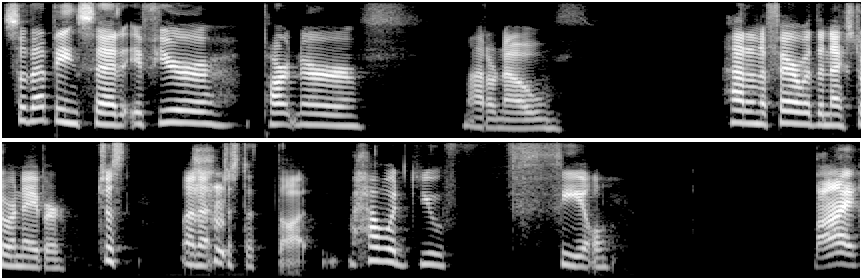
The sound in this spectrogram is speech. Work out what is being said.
So that being said, if your partner, I don't know, had an affair with the next door neighbor, just an, just a thought, how would you feel? Bye.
